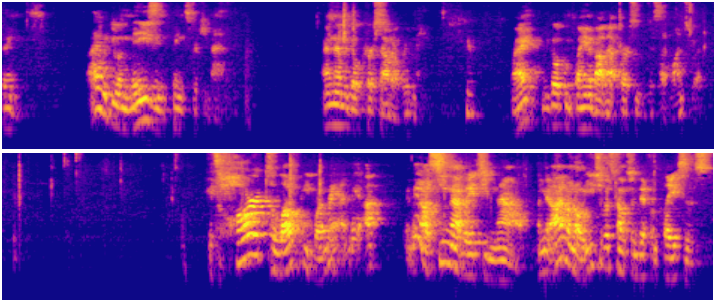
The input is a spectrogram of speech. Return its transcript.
things. I would do amazing things for humanity. And then we go curse out our roommate. Hmm. Right? We go complain about that person we just had lunch with. It's hard to love people. I mean, I mean, I, it may not seem that way to you now. I mean, I don't know. Each of us comes from different places.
